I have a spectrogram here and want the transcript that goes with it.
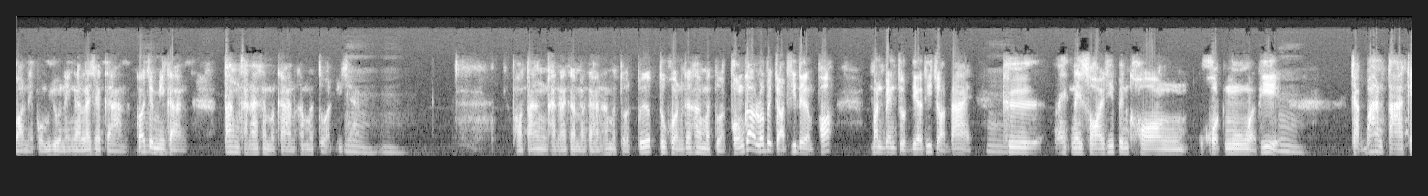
ก่อนเนี่ยผมอยู่ในงานราชการ ก็จะมีการตั้งคณะกรรมการเข้ามาตรวจพี่อืแจ๊คมอืมพอตั้งคณะกรรมการเข้ามาตรวจปุ๊บทุกคนก็เข้ามาตรวจ ผมก็เอารถไปจอดที่เดิม เพราะมันเป็นจุดเดียวที่จอดได้มคือในในซอยที่เป็นคลองขดงูอะพี่อืมจากบ้านตาแก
